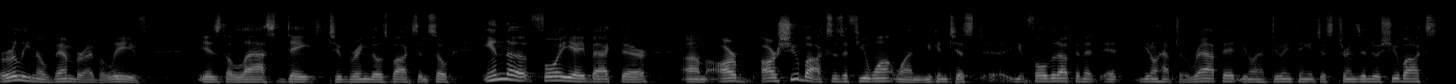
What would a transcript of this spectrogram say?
early November, I believe, is the last date to bring those boxes in. So in the foyer back there, um, our our shoe boxes, if you want one, you can just uh, you fold it up and it, it you don't have to wrap it, you don't have to do anything. It just turns into a shoe box.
